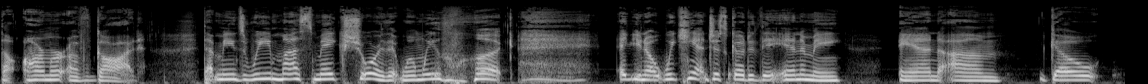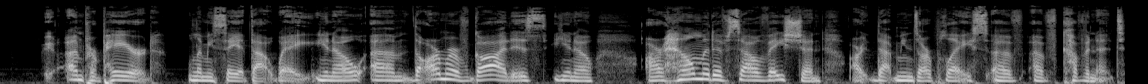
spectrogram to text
the armor of God. That means we must make sure that when we look, you know, we can't just go to the enemy and um, go unprepared let me say it that way. You know, um, the armor of God is, you know, our helmet of salvation. Our, that means our place of of covenant.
